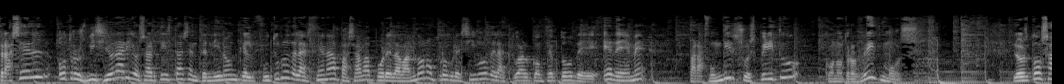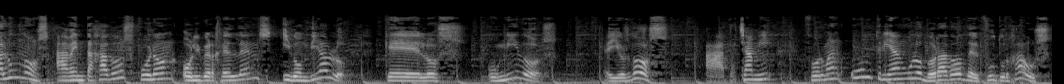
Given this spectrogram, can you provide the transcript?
Tras él, otros visionarios artistas entendieron que el futuro de la escena pasaba por el abandono progresivo del actual concepto de EDM para fundir su espíritu con otros ritmos. Los dos alumnos aventajados fueron Oliver Heldens y Don Diablo, que los unidos, ellos dos, a Tachami, forman un triángulo dorado del Future House,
